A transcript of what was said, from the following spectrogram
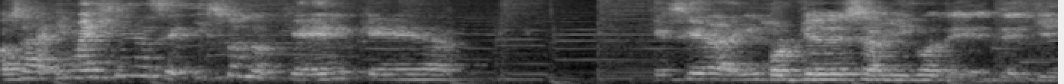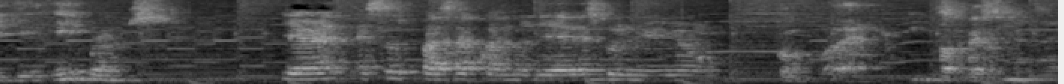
O sea, imagínense, hizo lo que él quería, quisiera ir. Porque él es amigo de de J.J. Abrams. Ya ven, eso pasa cuando ya eres un niño con poder. Profesional.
